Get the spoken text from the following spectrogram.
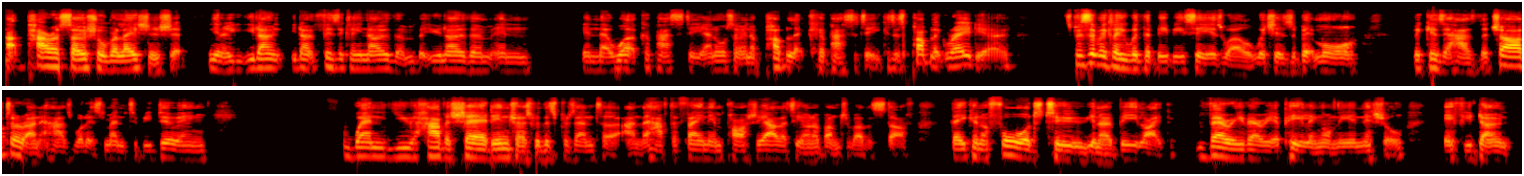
That parasocial relationship, you know, you don't you don't physically know them, but you know them in in their work capacity and also in a public capacity because it's public radio, specifically with the BBC as well, which is a bit more because it has the charter and it has what it's meant to be doing when you have a shared interest with this presenter and they have to feign impartiality on a bunch of other stuff they can afford to you know be like very very appealing on the initial if you don't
